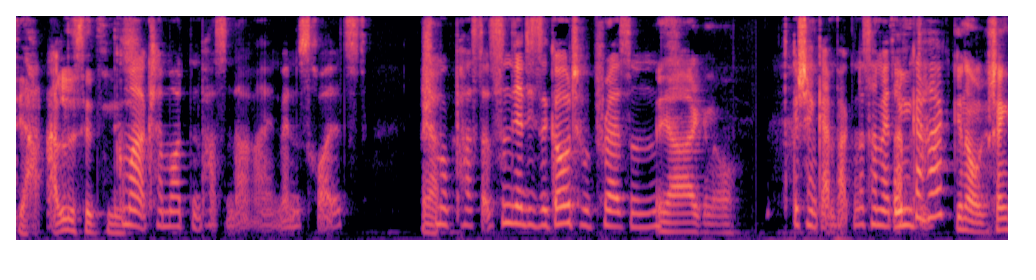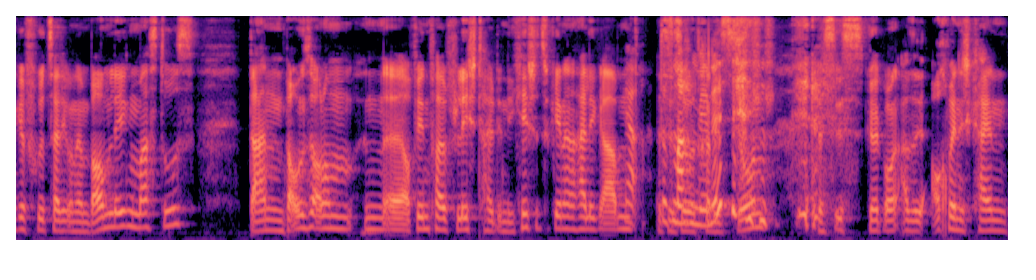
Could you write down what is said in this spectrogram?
Ja, alles jetzt nicht. Guck mal, Klamotten passen da rein, wenn du es rollst. Ja. Schmuck passt. Das sind ja diese Go-To-Presents. Ja, genau. Geschenke einpacken. Das haben wir jetzt Und abgehakt. genau, Geschenke frühzeitig unter den Baum legen, machst du's. Dann bei uns auch noch ein, äh, auf jeden Fall Pflicht, halt in die Kirche zu gehen an Heiligabend. Ja, das machen wir nicht. Tradition. Das ist, gehört bei uns, also auch wenn ich kein,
